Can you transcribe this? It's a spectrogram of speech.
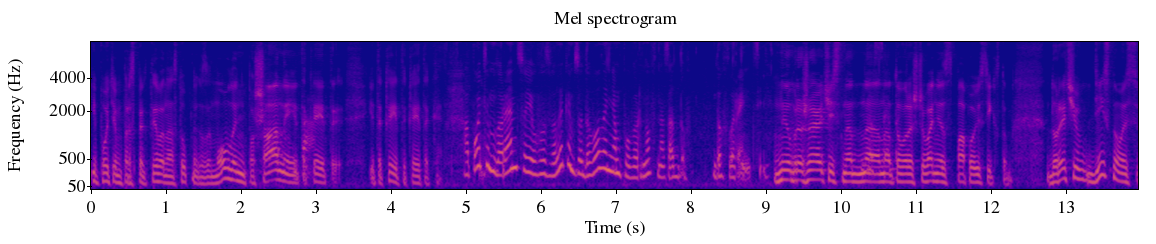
І потім перспектива наступних замовлень, пошани, і Так. таке, і таке, і таке, і таке. А потім Лоренцо його з великим задоволенням повернув назад до, до Флоренції. Не ображаючись на, на, на товаришування з папою Сікстом. До речі, дійсно, ось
